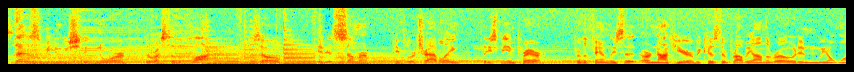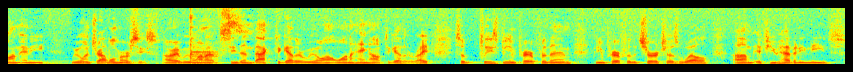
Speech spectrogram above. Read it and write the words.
But that doesn't mean we should ignore the rest of the flock. So it is summer. People are traveling. Please be in prayer for the families that are not here because they're probably on the road and we don't want any, we want travel mercies. All right. We want to see them back together. We all want to hang out together. Right. So please be in prayer for them. Be in prayer for the church as well. Um, if you have any needs,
